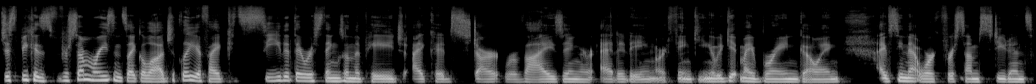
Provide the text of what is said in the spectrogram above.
just because for some reason psychologically if i could see that there was things on the page i could start revising or editing or thinking. It would get my brain going. I've seen that work for some students.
